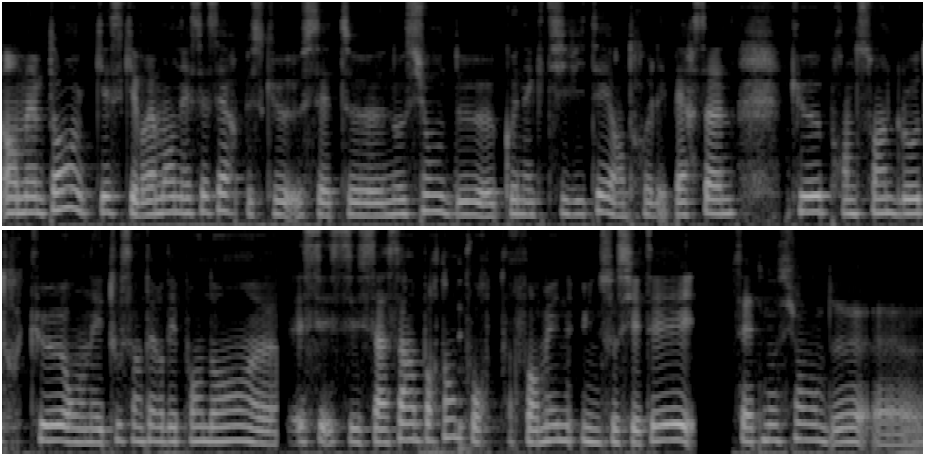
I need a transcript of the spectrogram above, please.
en même temps, qu'est-ce qui est vraiment nécessaire? Puisque cette euh, notion de connectivité entre les personnes, que prendre soin de l'autre, que on est tous interdépendants, euh, c'est assez important pour, former une, société. Cette notion de euh,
